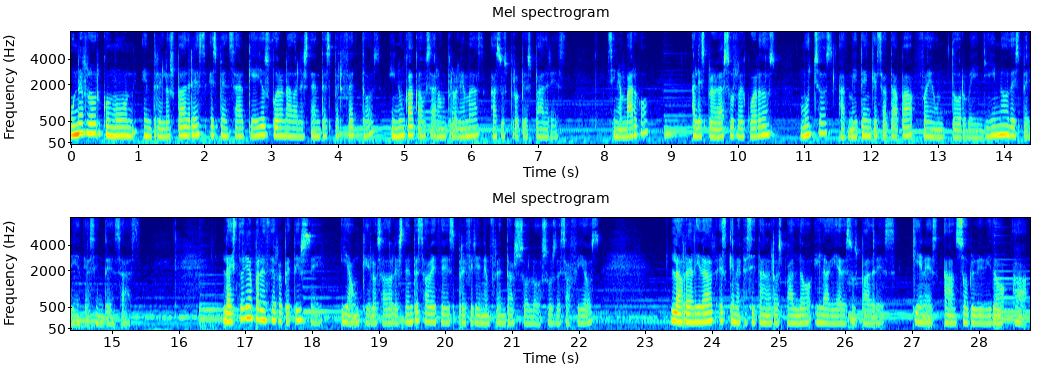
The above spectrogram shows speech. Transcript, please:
Un error común entre los padres es pensar que ellos fueron adolescentes perfectos y nunca causaron problemas a sus propios padres. Sin embargo, al explorar sus recuerdos, muchos admiten que esa etapa fue un torbellino de experiencias intensas. La historia parece repetirse y aunque los adolescentes a veces prefieren enfrentar solo sus desafíos, la realidad es que necesitan el respaldo y la guía de sus padres, quienes han sobrevivido a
